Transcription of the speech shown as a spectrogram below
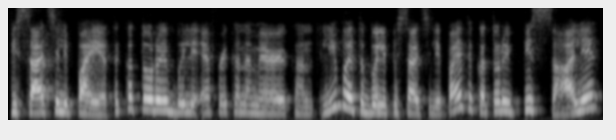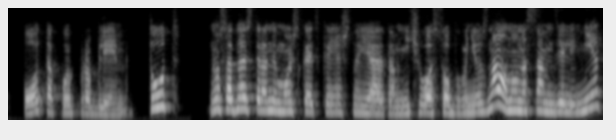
писатели, поэты, которые были African American, либо это были писатели и поэты, которые писали о такой проблеме. Тут, ну, с одной стороны, можно сказать, конечно, я там ничего особого не узнала, но на самом деле нет.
